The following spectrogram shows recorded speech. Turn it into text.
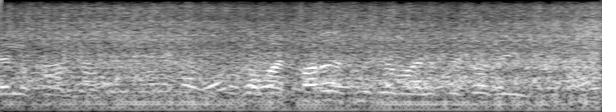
परस मतलब मालूम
